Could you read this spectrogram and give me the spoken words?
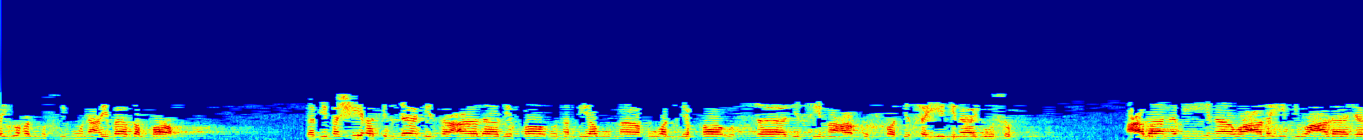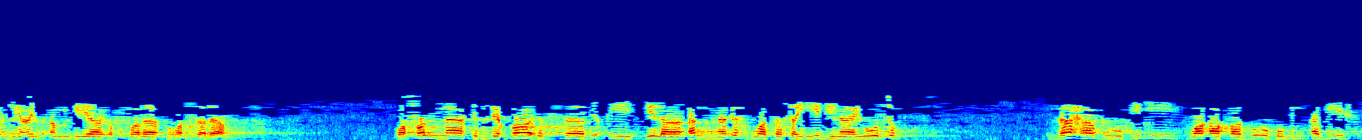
أيها المسلمون عباد الله فبمشيئة الله تعالى لقاؤنا اليوم هو اللقاء السادس مع قصة سيدنا يوسف على نبينا وعليه وعلى جميع الأنبياء الصلاة والسلام. وصلنا في اللقاء السابق إلى أن إخوة سيدنا يوسف ذهبوا به وأخذوه من أبيه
